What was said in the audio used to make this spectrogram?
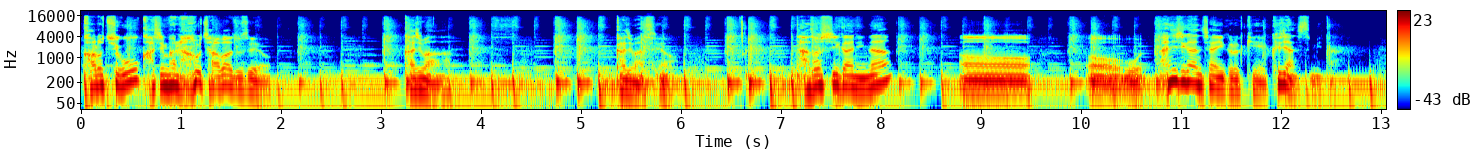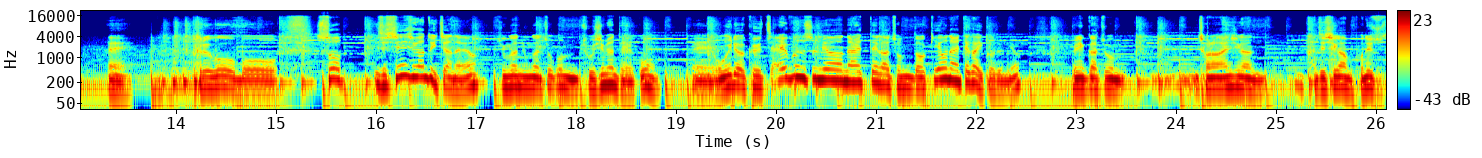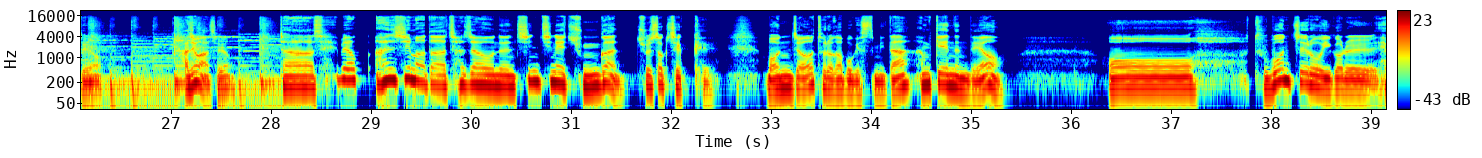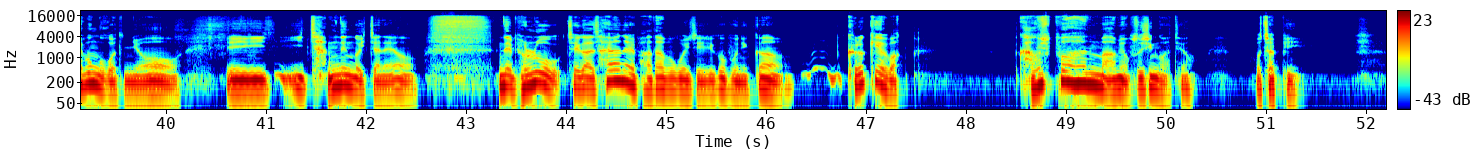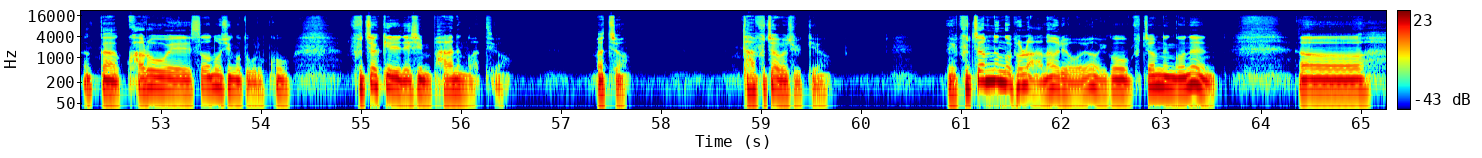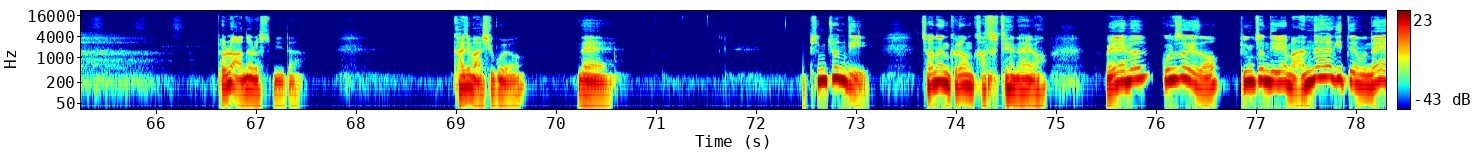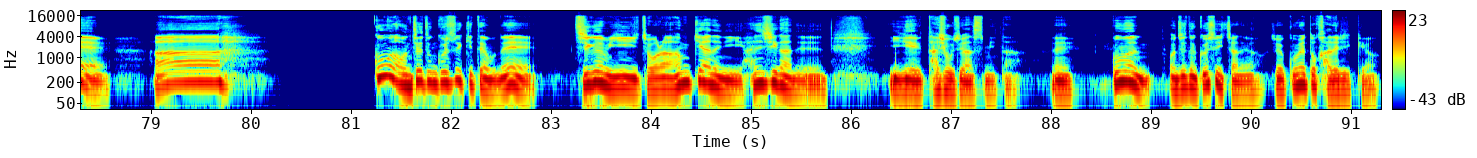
가로치고 가지 말라고 잡아주세요. 가지 마. 가지 마세요. 다섯 시간이나 어 어 뭐 한 시간 차이 그렇게 크지 않습니다. 네. 그리고 뭐 수업 이제 쉬는 시간도 있잖아요. 중간 중간 조금 조시면 되고 네, 오히려 그 짧은 수면 할 때가 좀 더 깨어날 때가 있거든요. 그러니까 좀 저랑 한 시간 같이 시간 보내주세요. 가지 마세요. 자, 새벽 1시마다 찾아오는 친친의 중간 출석 체크. 먼저 들어가 보겠습니다. 함께 했는데요. 어, 두 번째로 이거를 해본 거거든요. 이, 이 잡는 거 있잖아요. 근데 별로 제가 사연을 받아보고 이제 읽어보니까 그렇게 막 가고 싶어 하는 마음이 없으신 것 같아요. 어차피. 아까 괄호에 써놓으신 것도 그렇고 붙잡기를 내심 바라는 것 같아요. 맞죠? 다 붙잡아 줄게요. 네, 붙잡는 거 별로 안 어려워요. 이거 붙잡는 거는 어 별로 안 어렵습니다. 가지 마시고요. 네. 핑쫀디 저는 그럼 가도 되나요? 왜냐면 꿈속에서 핑쫀디를 만나야 하기 때문에 아 꿈은 언제든 꿀 수 있기 때문에 지금 이 저랑 함께하는 이 한 시간은 이게 다시 오지 않습니다. 네. 꿈은 언제든 꿀 수 있잖아요. 제가 꿈에 또 가드릴게요.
